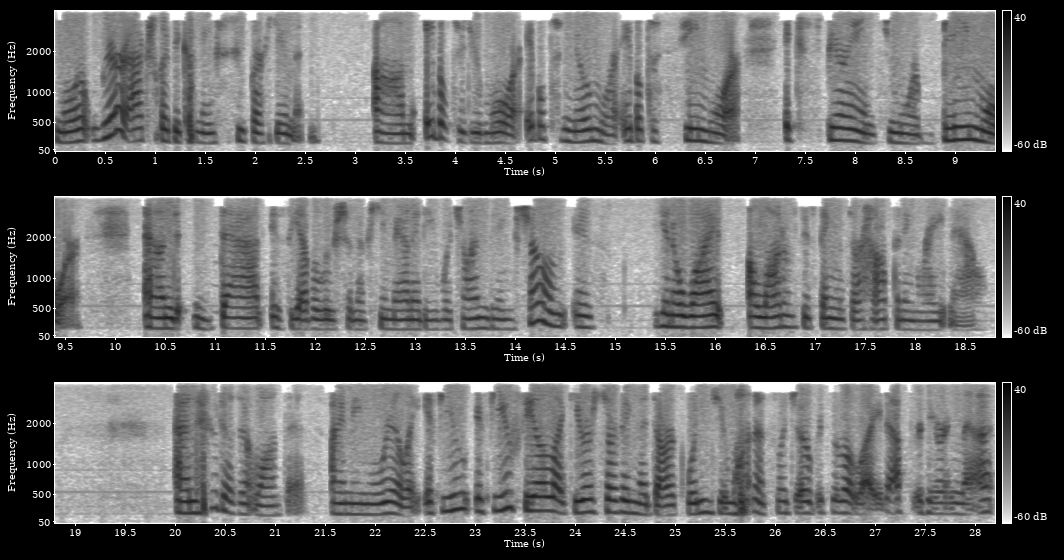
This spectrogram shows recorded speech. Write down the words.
more, we're actually becoming superhuman, um, able to do more, able to know more, able to see more, experience more, be more. And that is the evolution of humanity, which I'm being shown is, you know, why a lot of these things are happening right now. And who doesn't want this? I mean, really, if you if you feel like you're serving the dark, wouldn't you want to switch over to the light after hearing that?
